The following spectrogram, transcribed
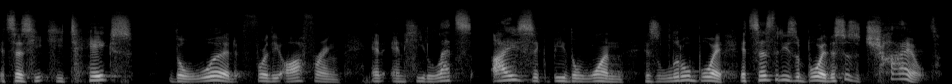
It says he, he takes the wood for the offering and, and he lets Isaac be the one, his little boy. It says that he's a boy. This is a child.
